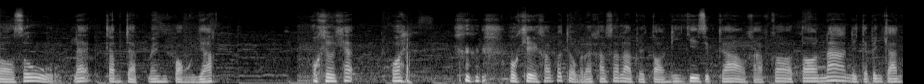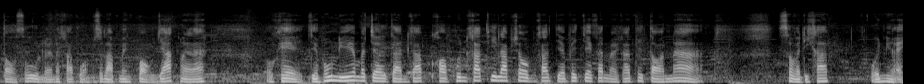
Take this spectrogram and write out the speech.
ต่อสู้และกำจัดแมงป่องยักษ์ โอเคแค่โอ้ยโอเคครับก็จบแล้วครับสำหรับในตอนที่ 29 ครับ ก็ตอนหน้าเนี่ยจะเป็นการต่อสู้แล้วนะครับผมสำหรับแมงป่องยักษ์นะนะโอเค เดี๋ยวพรุ่งนี้มาเจอกันครับ ขอบคุณครับที่รับชมครับ เดี๋ยวไปเจอกันใหม่ครับในตอนหน้า สวัสดีครับ โอ้ยเหนื่อย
